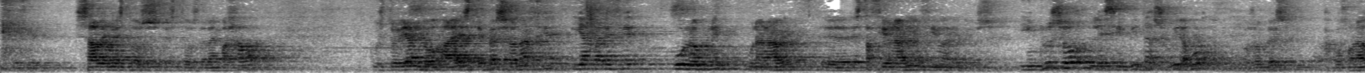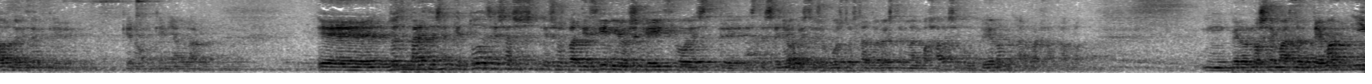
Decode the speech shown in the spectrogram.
es decir, salen estos, estos de la embajada custodiando a este personaje y aparece un ovni, una nave eh, estacionaria encima de ellos. Incluso les invita a subir a bordo. Los hombres acojonados le dicen que, que no, que ni hablar. Eh, entonces parece ser que todos esas, esos vaticinios que hizo este, este señor, este supuesto extraterrestre en la embajada, se cumplieron a rajatabla. Mm, Pero no sé más del tema y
